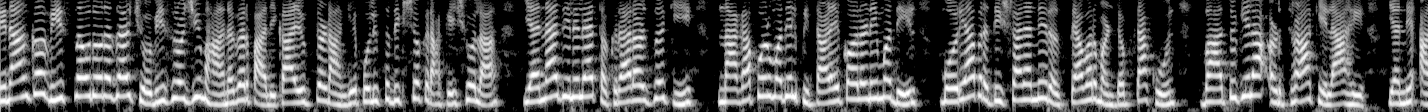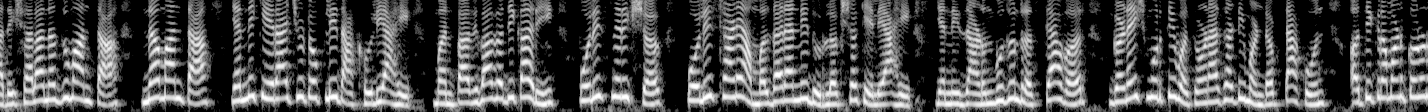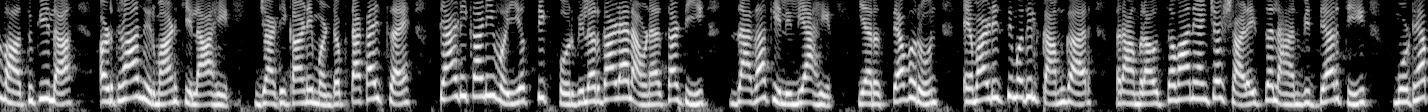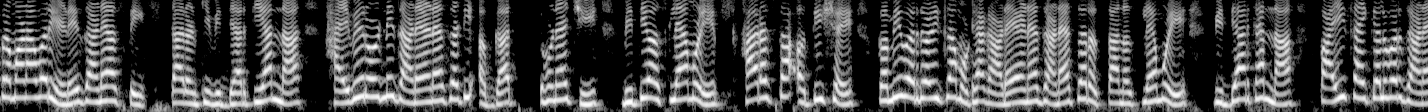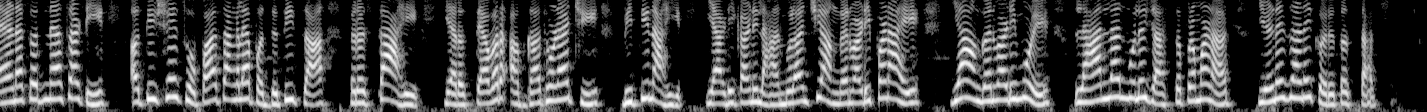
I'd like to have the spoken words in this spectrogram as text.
दिनांक वीस नऊ दोन हजार चोवीस रोजी महानगरपालिका आयुक्त डांगे पोलीस अधीक्षक राकेश ओला यांना दिलेल्या तक्रार अर्ज की नागापूरमधील पिताळे कॉलनीमधील मोर्या प्रतिष्ठान यांनी रस्त्यावर मंडप टाकून वाहतुकीला अडथळा केला आहे. यांनी आदेशाला न जुमानता न मानता यांनी केराची टोपली दाखवली आहे. मनपा विभाग अधिकारी पोलीस निरीक्षक पोलीस ठाणे अंमलदारांनी दुर्लक्ष केले आहे. यांनी जाणून बुजून रस्त्यावर गणेश मूर्ती बसवण्यासाठी मंडप टाकून अतिक्रमण करून वाहतुकीला अडथळा निर्माण केला आहे. ज्या ठिकाणी मंडप टाकायचा आहे त्या ठिकाणी वैयक्तिक फोर व्हीलर गाड्या लावण्यासाठी जागा केलेली आहे. या रस्त्यावरून एम आय डी सीमधील कामगार रामराव चव्हाण यांच्या शाळेचं लहान विद्यार्थी मोठ्या प्रमाणावर येणे जाणे असते. कारण की विद्यार्थी यांना हायवे रोडने जाण्या येण्यासाठी अपघात होण्याची भीती असल्यामुळे हा रस्ता अतिशय कमी वर्दळीचा मोठ्या गाड्या येण्या जाण्याचा रस्ता नसल्यामुळे विद्यार्थ्यांना पायी सायकलवर जाण्या येण्या करण्यासाठी अतिशय सोपा चांगल्या पद्धतीचा रस्ता आहे. या रस्त्यावर अपघात होण्याची भीती नाही. या ठिकाणी लहान मुलांची अंगणवाडी पण आहे. या अंगणवाडीमुळे लहान लहान मुले जास्त प्रमाणात येणे जाणे करत असतात.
